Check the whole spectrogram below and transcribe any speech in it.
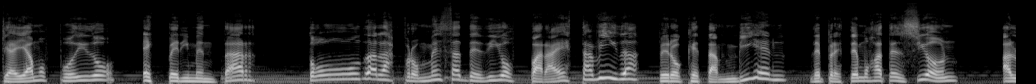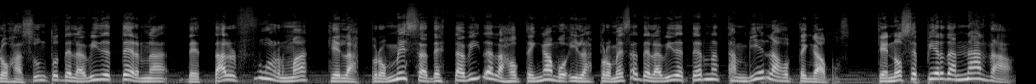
que hayamos podido experimentar todas las promesas de Dios para esta vida, pero que también le prestemos atención a los asuntos de la vida eterna de tal forma que las promesas de esta vida las obtengamos y las promesas de la vida eterna también las obtengamos. Que no se pierda nada.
